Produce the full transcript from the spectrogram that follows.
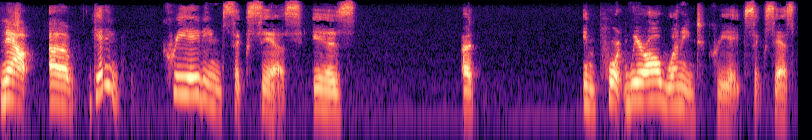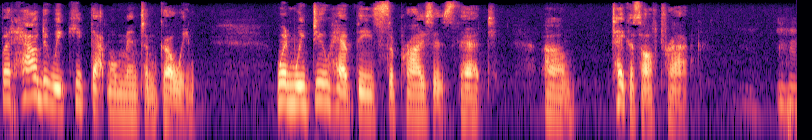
Now, uh, getting creating success is a important. We're all wanting to create success, but how do we keep that momentum going when we do have these surprises that um, take us off track? Mm-hmm.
